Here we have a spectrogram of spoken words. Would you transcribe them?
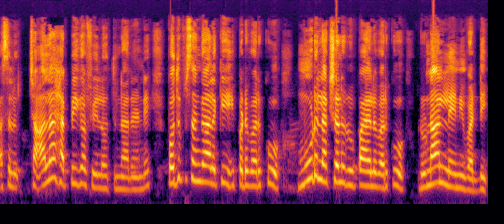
అసలు చాలా హ్యాపీగా ఫీల్ అవుతున్నారండి. పొదుపు సంఘాలకి ఇప్పటి వరకు మూడు లక్షల రూపాయల వరకు రుణాలు లేని వడ్డీ.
